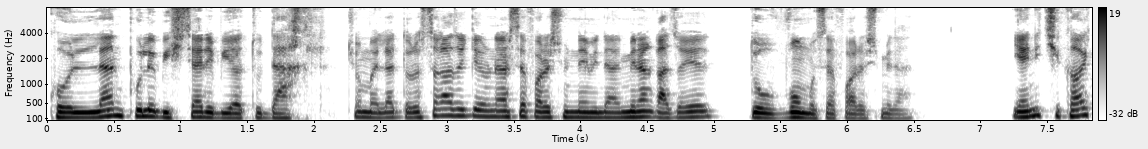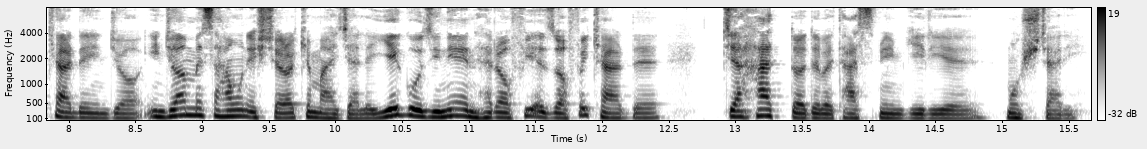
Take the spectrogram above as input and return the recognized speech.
کلا پول بیشتری بیاد تو دخل. چون ملت درست غذا گرونه رو سفارش نمیدن میرن غذای دوم رو سفارش میدن. یعنی چیکار کرده اینجا؟ اینجا هم مثل همون اشتراک مجله. یه گزینه انحرافی اضافه کرده جهت داده به تصمیم گیری مشتری.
